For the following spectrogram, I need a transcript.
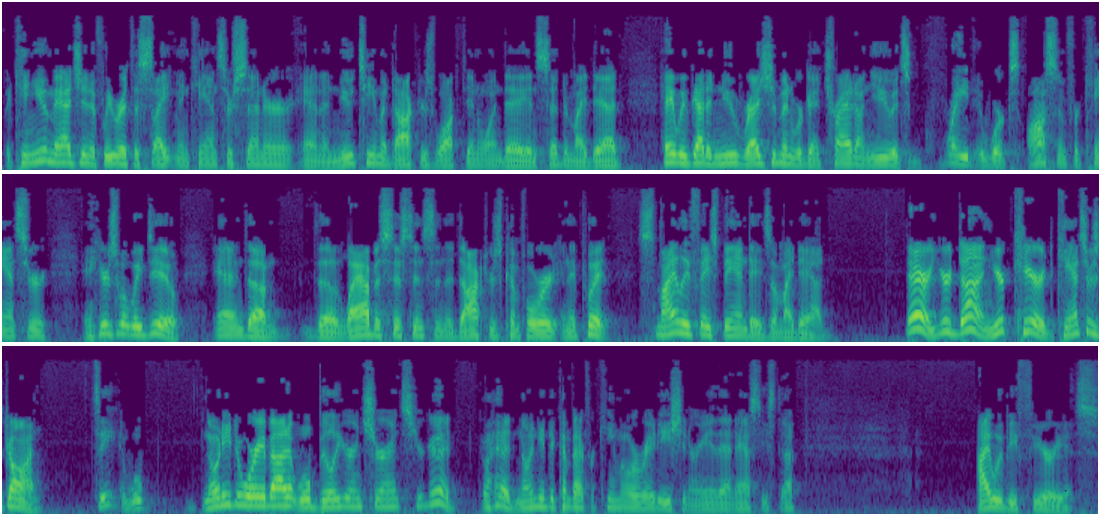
But can you imagine if we were at the Siteman Cancer Center and a new team of doctors walked in one day and said to my dad, Hey, we've got a new regimen. We're going to try it on you. It's great. It works awesome for cancer. And here's what we do and um, the lab assistants and the doctors come forward and they put smiley face band aids on my dad. There, you're done. You're cured. Cancer's gone. See, we'll, no need to worry about it. We'll bill your insurance. You're good. Go ahead. No need to come back for chemo or radiation or any of that nasty stuff. I would be furious.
